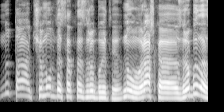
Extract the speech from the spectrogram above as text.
Ну так, чому б не зробити? Ну, Рашка зробила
